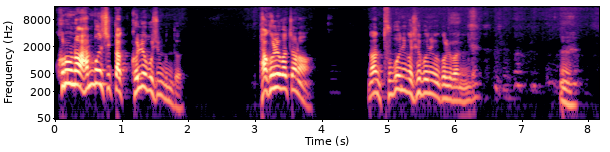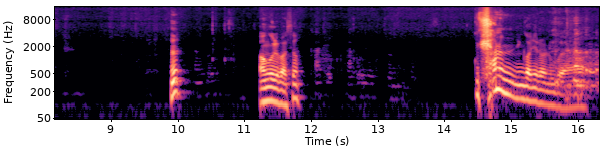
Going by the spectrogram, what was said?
코로나 한 번씩 다 걸려보신 분들. 다 걸려봤잖아. 난 두 번인가 세 번인가 걸려봤는데. 응. 응? 안 걸려봤어? 그 희한한 인간이라는 거야.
